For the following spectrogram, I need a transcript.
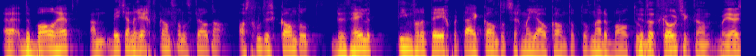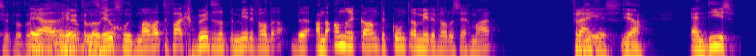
uh, de bal hebt, aan, een beetje aan de rechterkant van het veld, dan als het goed is, kantelt het hele team van de tegenpartij kantelt zeg maar jouw kant op, toch naar de bal toe. Ja, dat coach ik dan, maar jij zegt dat dat ja, heel, dat nutteloos is heel goed. Maar wat er vaak gebeurt is dat de middenvelder de, aan de andere kant, de contra-middenvelder zeg maar, vrij Die- is. Ja, En die is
